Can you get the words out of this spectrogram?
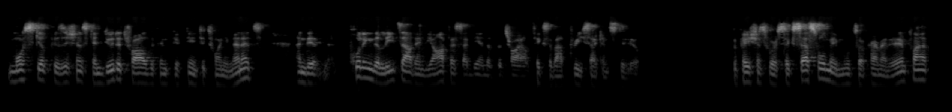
most skilled physicians can do the trial within 15 to 20 minutes, and the, pulling the leads out in the office at the end of the trial takes about three seconds to do. The patients who are successful may move to a permanent implant.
